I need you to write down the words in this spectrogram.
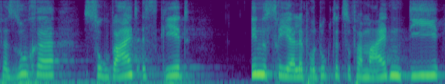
versuche, soweit es geht, industrielle Produkte zu vermeiden, die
